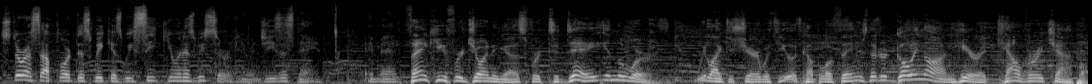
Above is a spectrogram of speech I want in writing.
stir us up, Lord, this week as we seek you and as we serve you. In Jesus' name, amen. Thank you for joining us for Today in the Word. We'd like to share with you a couple of things that are going on here at Calvary Chapel.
